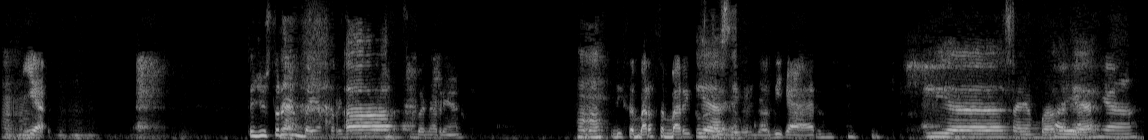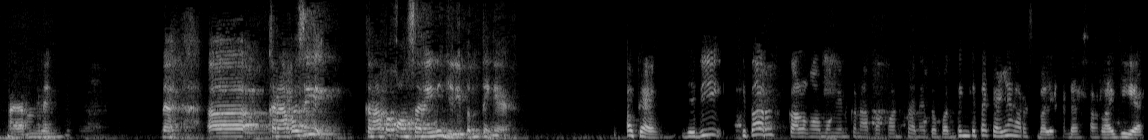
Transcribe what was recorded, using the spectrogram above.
Mm-hmm. Yeah. Itu justru nah, yang banyak terjadi uh, sebenarnya. Mm-mm. Disebar-sebar itu yeah, kan terjadi kan. Iya, sayang banget ya. Sayangnya. ya. Mm. Nah, uh, kenapa sih kenapa konsen ini jadi penting ya? Oke, okay, jadi kita harus kalau ngomongin kenapa konsen itu penting, kita kayaknya harus balik ke dasar lagi ya.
